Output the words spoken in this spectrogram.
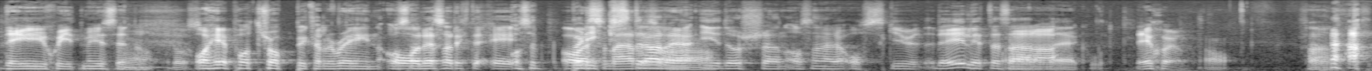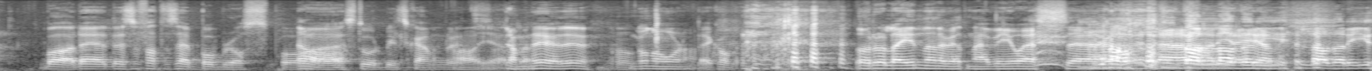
Det är ju skitmysigt. Så. Och helt på Tropical Rain, och, så, det är så riktigt... eh, och så blixtrar det i duschen, och sen är det åskljud. Det är ju lite så här, Ja, det är coolt. det är skönt. Ja. Fan. Bara det, det är så fattas såhär Bob Ross på Ja. ja. storbildsskärm du vet. Ja, Så- Ja men det är det. Ja. Gå nog ordna. Det kommer. Då rullar in den, du vet den här VHS... eh, Ja, bara laddar i, laddar i.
